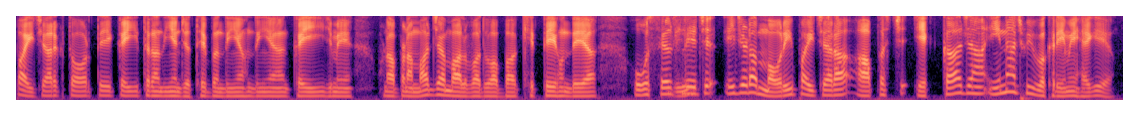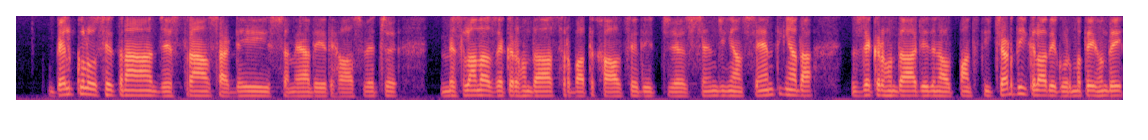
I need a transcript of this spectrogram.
ਭਾਈਚਾਰਕ ਤੌਰ ਤੇ ਕਈ ਤਰ੍ਹਾਂ ਦੀਆਂ ਜਥੇਬੰਦੀਆਂ ਹੁੰਦੀਆਂ ਕਈ ਜਿਵੇਂ ਹੁਣ ਆਪਣਾ ਮਾਝਾ ਮਾਲਵਾ ਦੁਆਬਾ ਖਿੱਤੇ ਹੁੰਦੇ ਆ। ਉਸ ਸਿਲਸਿਲੇ 'ਚ ਇਹ ਜਿਹੜਾ ਮੌਰੀ ਭਾਈਚਾਰਾ ਆਪਸ 'ਚ ਇੱਕ ਆ ਜਾਂ ਇਹਨਾਂ 'ਚ ਵੀ ਵੱਖਰੇਵੇਂ ਹੈਗੇ ਆ? ਬਿਲਕੁਲ ਉਸੇ ਤਰ੍ਹਾਂ ਜਿਸ ਤਰ੍ਹਾਂ ਸਾਡੇ ਸਮਿਆਂ ਦੇ ਇਤਿਹਾਸ ਵਿੱਚ ਮਿਸਲਾਂ ਦਾ ਜ਼ਿਕਰ ਹੁੰਦਾ ਸਰਬੱਤ ਖਾਲਸੇ ਦੇ ਸਿੰਝੀਆਂ ਸਹਿਮਤੀਆਂ ਦਾ ਜ਼ਿਕਰ ਹੁੰਦਾ ਜਿਹਦੇ ਨਾਲ ਪੰਥ ਦੀ ਚੜ੍ਹਦੀ ਕਲਾ ਦੇ ਗੁਰਮਤੇ ਹੁੰਦੇ।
